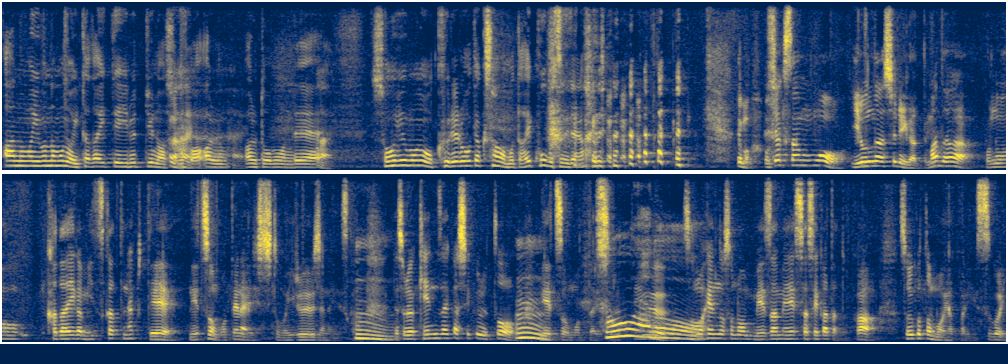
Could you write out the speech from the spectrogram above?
あのいろんなものをいただいているっていうのはすごくある、あると思うんで、はい。そういうものをくれるお客さんはもう大好物みたいな感じで もお客さんもいろんな種類があってまだこの課題が見つかってなくて熱を持てない人もいるじゃないですか。うん。でそれが顕在化してくるとうん。熱を持ったりするっていう、そうなの。その辺のその目覚めさせ方とかそういうこともやっぱりすごい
